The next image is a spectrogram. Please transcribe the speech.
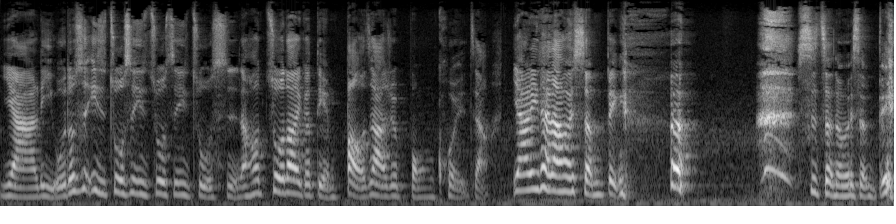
压力，我都是一直做事，一直做事，一直做事，然后做到一个点爆炸就崩溃，这样压力太大会生病，是真的会生病，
